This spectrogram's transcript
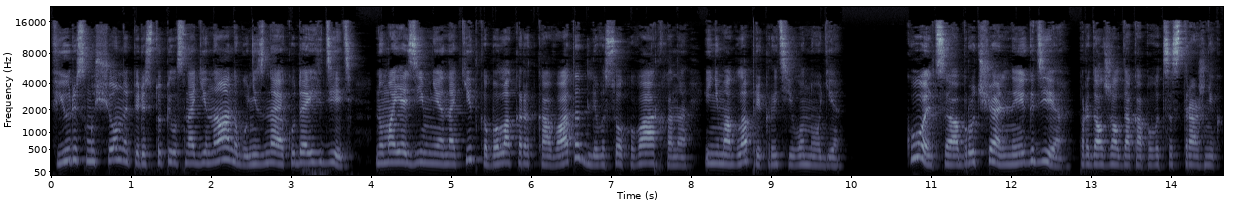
Фьюри смущенно переступил с ноги на ногу, не зная, куда их деть, но моя зимняя накидка была коротковата для высокого архана и не могла прикрыть его ноги. «Кольца обручальные где?» — продолжал докапываться стражник.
